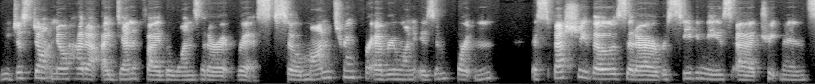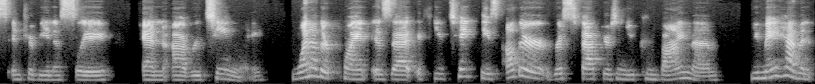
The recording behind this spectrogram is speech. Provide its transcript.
We just don't know how to identify the ones that are at risk. So monitoring for everyone is important, especially those that are receiving these uh, treatments intravenously and uh, routinely. One other point is that if you take these other risk factors and you combine them, you may have an,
